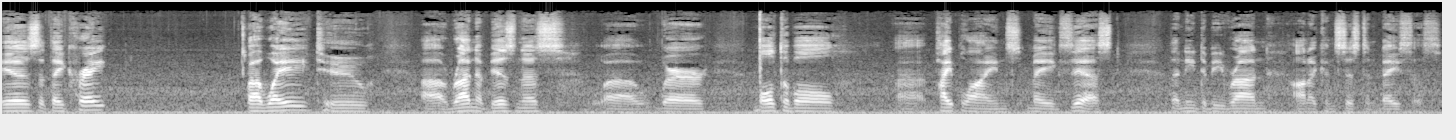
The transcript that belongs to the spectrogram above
is that they create a way to uh, run a business uh, where multiple uh, pipelines may exist that need to be run on a consistent basis.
